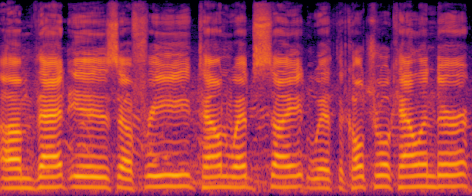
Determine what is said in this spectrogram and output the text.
Um, that is a free town website with the cultural calendar.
